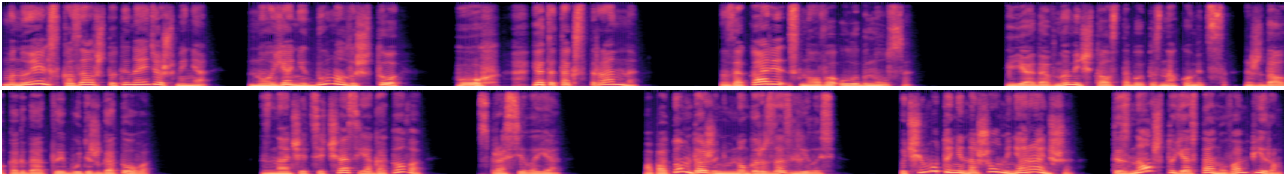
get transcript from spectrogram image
«Мануэль сказал, что ты найдешь меня, но я не думала, что...» «Ох, это так странно!» Закари снова улыбнулся. «Я давно мечтал с тобой познакомиться, ждал, когда ты будешь готова». «Значит, сейчас я готова?» — спросила я. А потом даже немного разозлилась. «Почему ты не нашел меня раньше? Ты знал, что я стану вампиром?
